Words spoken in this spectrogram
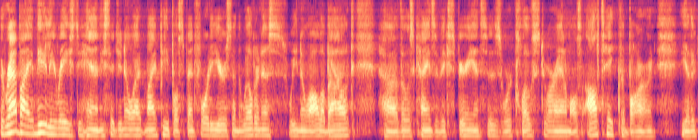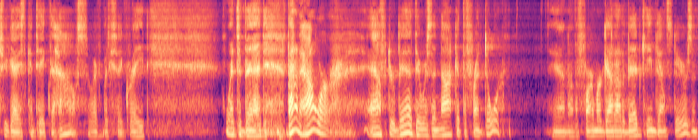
the rabbi immediately raised a hand. He said, You know what? My people spent 40 years in the wilderness. We know all about uh, those kinds of experiences. We're close to our animals. I'll take the barn. The other two guys can take the house. So everybody said, Great. Went to bed. About an hour after bed, there was a knock at the front door. And uh, the farmer got out of bed, came downstairs, and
